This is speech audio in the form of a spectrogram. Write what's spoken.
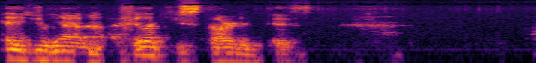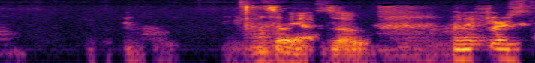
hey Juliana, I feel like you started this. So yeah, so when I first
